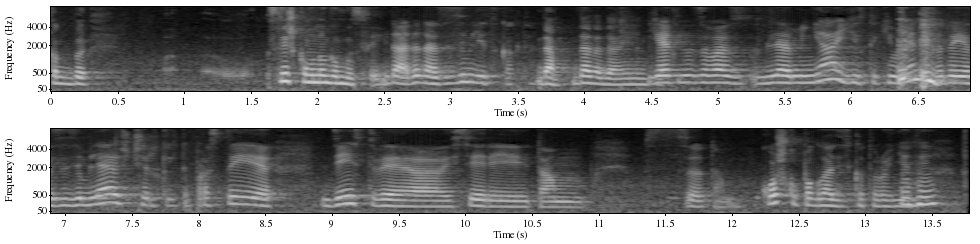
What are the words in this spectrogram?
как бы э, слишком много мыслей. Да, да, да, заземлиться как-то. Да, да, да, да, именно. Я это называю, для меня есть такие моменты, когда я заземляюсь через какие-то простые действия серии там, там, кошку погладить, которой нет.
